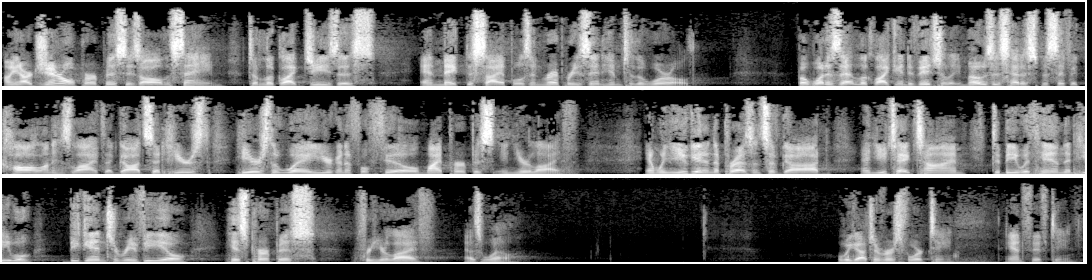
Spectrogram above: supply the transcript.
I mean, our general purpose is all the same to look like Jesus and make disciples and represent Him to the world. But what does that look like individually? Moses had a specific call on his life that God said, here's, here's the way you're going to fulfill my purpose in your life. And when you get in the presence of God and you take time to be with Him, that He will begin to reveal His purpose for your life as well. well we got to verse 14 and 15.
